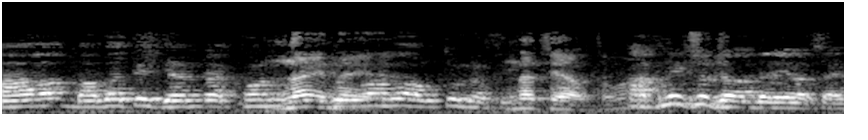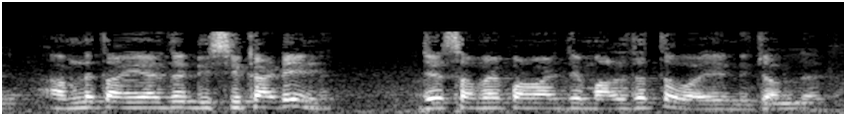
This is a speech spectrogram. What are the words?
આ બાબતે ધ્યાન રાખવાનું નહીં આવતું નથી. નથી આવતું. આપની શું જવાબદારી સાહેબ? અમને તો અહીંયા જે ડીસી કાઢીને જે સમય પ્રમાણે જે માલ જતો હોય એની જવાબદારી.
